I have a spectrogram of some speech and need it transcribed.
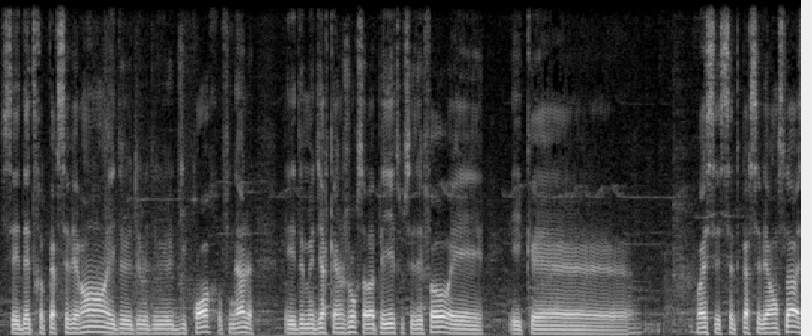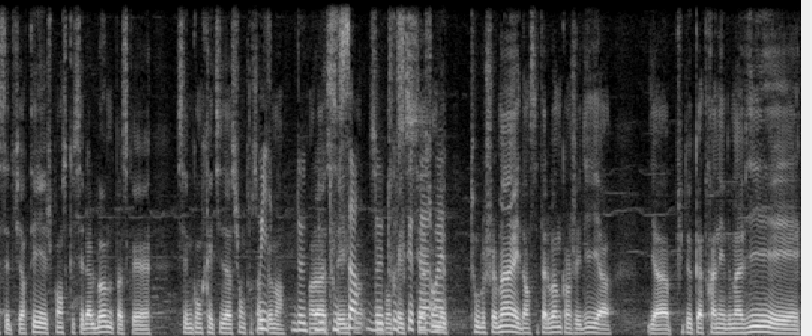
c'est d'être persévérant et de d'y croire au final et de me dire qu'un jour ça va payer tous ces efforts et et que ouais, c'est cette persévérance là et cette fierté. Et je pense que c'est l'album parce que c'est une concrétisation tout Oui, simplement. de, de Voilà, tout une ça, de une tout ce que as. de tout le chemin. Et dans cet album, quand j'ai dit, il y a, il y a plus de quatre années de ma vie et,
